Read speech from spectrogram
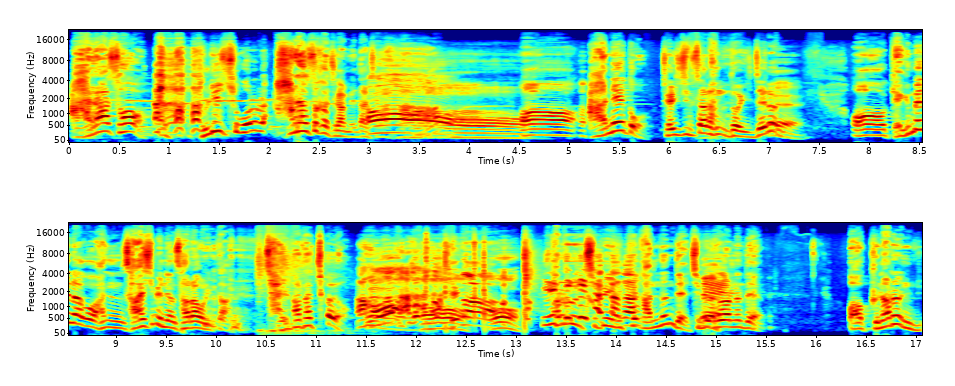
알아서 분리수거를 알아서 가져갑니다. 제가. 어, 아내도 저희 집 사람도 이제는 네. 어, 개그맨하고 한 40여 년 살아오니까 잘 받아쳐요. 어, 제가 하루는 집에 이렇게 갔는데 집에 들어갔는데 어, 그날은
